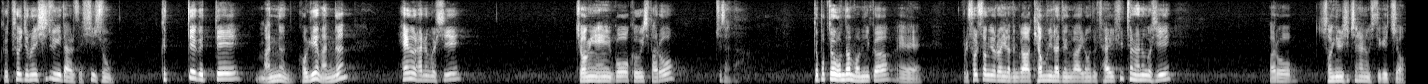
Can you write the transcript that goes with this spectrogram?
그 표준은 시중이다 그랬어요. 시중. 그때 그때 맞는 거기에 맞는 행을 하는 것이 정의행이고 그것이 바로 취사다. 교법적으로 본다면 뭡니까? 예. 우리 솔성요론이라든가 겸문이라든가 이런 것들 잘 실천하는 것이 바로 정의를 실천하는 것이 되겠죠.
